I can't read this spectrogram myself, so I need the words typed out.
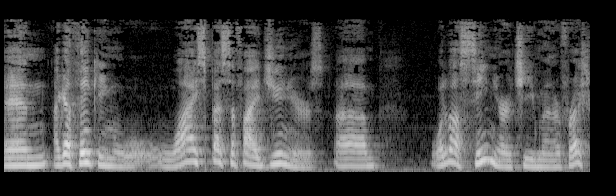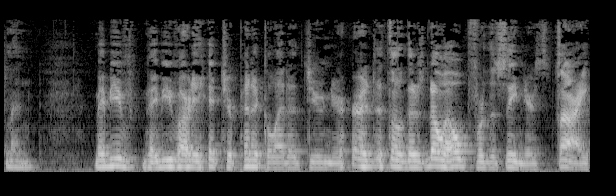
And I got thinking, why specify juniors? Um, what about senior achievement or freshmen? Maybe you've maybe you've already hit your pinnacle at a junior, so there's no help for the seniors. Sorry,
